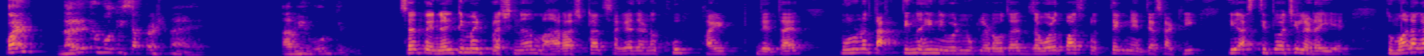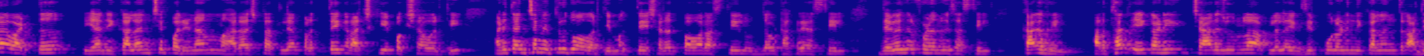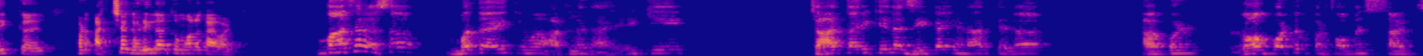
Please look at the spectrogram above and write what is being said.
पण नरेंद्र मोदीचा प्रश्न आहे आम्ही वोट देऊया. सर पेनल्टीमेट प्रश्न महाराष्ट्रात सगळेजण खूप फाईट देत आहेत पूर्ण ताकदीनं ही निवडणूक लढवत आहेत. जवळपास प्रत्येक नेत्यासाठी ही अस्तित्वाची लढाई आहे. तुम्हाला काय वाटतं? या निकालांचे परिणाम महाराष्ट्रातल्या प्रत्येक राजकीय पक्षावरती आणि त्यांच्या नेतृत्वावरती मग ते शरद पवार असतील उद्धव ठाकरे असतील देवेंद्र फडणवीस असतील काय होईल? अर्थात एक आणि चार जूनला आपल्याला एक्झिट पोल आणि निकालानंतर अधिक कळेल. पण आजच्या घडीला तुम्हाला काय वाटतं? माझं असं मत आहे किंवा आकलन आहे की चार तारखेला जे काही येणार त्याला आपण रॉक बॉटम परफॉर्मन्स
